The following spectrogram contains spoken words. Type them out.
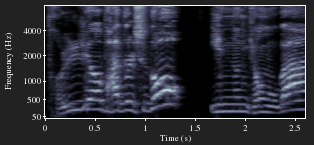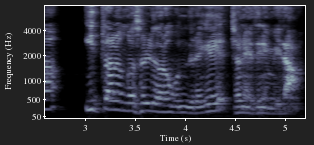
돌려받을 수도 있는 경우가 있다는 것을 여러분들에게 전해드립니다.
